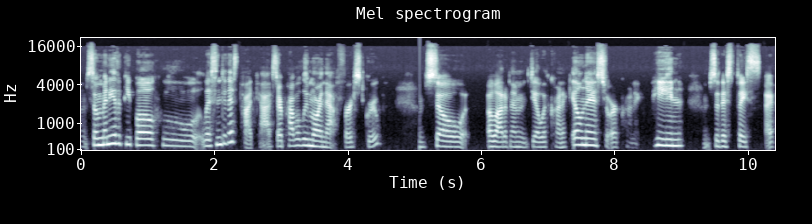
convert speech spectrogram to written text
Um, so many of the people who listen to this podcast are probably more in that first group. Um, so a lot of them deal with chronic illness or chronic pain. Um, so this place I've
